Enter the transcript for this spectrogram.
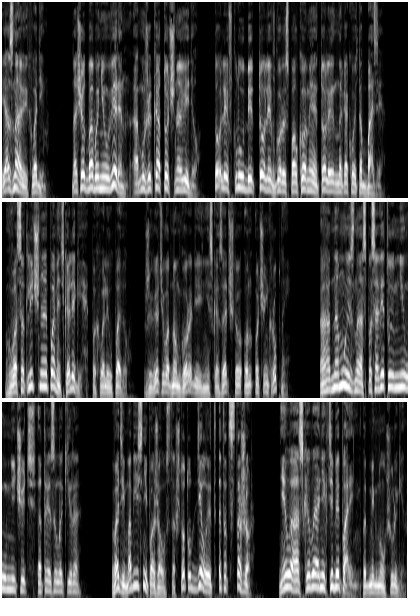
Я знаю их, Вадим. Насчет бабы не уверен, а мужика точно видел. То ли в клубе, то ли в горосполкоме, то ли на какой-то базе». «У вас отличная память, коллеги», — похвалил Павел. «Живете в одном городе, и не сказать, что он очень крупный». «А одному из нас посоветуем не умничать», — отрезала Кира. «Вадим, объясни, пожалуйста, что тут делает этот стажер?» «Не ласковый они к тебе, парень», — подмигнул Шурыгин.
